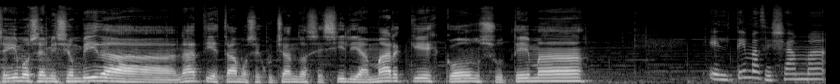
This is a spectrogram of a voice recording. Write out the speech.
Seguimos en Misión Vida. Nati, estábamos escuchando a Cecilia Márquez con su tema. El tema se llama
